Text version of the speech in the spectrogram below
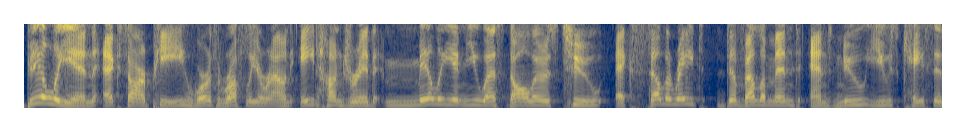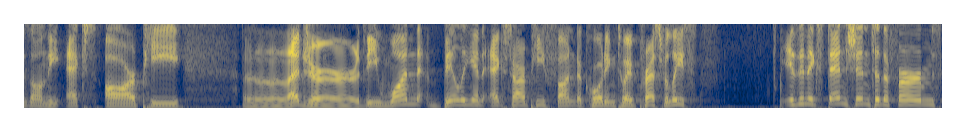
billion XRP worth roughly around 800 million US dollars to accelerate development and new use cases on the XRP ledger. The 1 billion XRP fund according to a press release is an extension to the firm's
